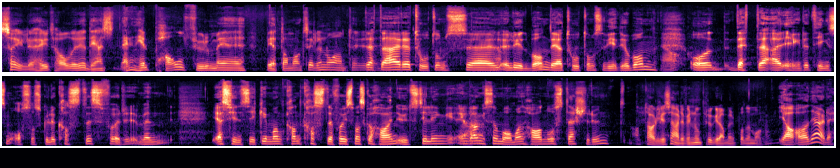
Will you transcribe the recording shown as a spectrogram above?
søylehøyttalere. Det, det er en hel pall full med Betamax eller noe annet. Dette er totoms uh, lydbånd, det er totoms videobånd. Ja. Og dette er egentlig ting som også skulle kastes, for, men jeg syns ikke man kan kaste, for hvis man skal ha en utstilling en Ja. gang, så må man ha noe stæsj rundt. Antagelig så er det vel noen programmer på dem òg? Ja, det er det.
